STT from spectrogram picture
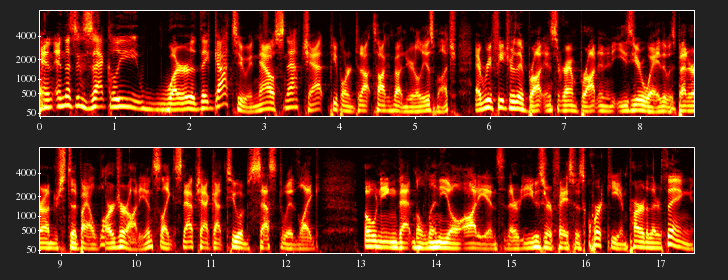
And and that's exactly where they got to. And now Snapchat, people are not talking about nearly as much. Every feature they've brought, Instagram brought in an easier way that was better understood by a larger audience. Like Snapchat got too obsessed with like owning that millennial audience. Their user face was quirky and part of their thing.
